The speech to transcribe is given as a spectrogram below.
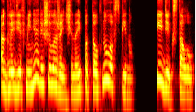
Оглядев меня, решила женщина и подтолкнула в спину. «Иди к столу».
